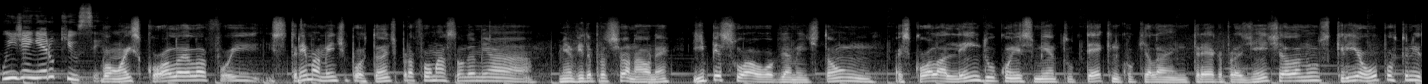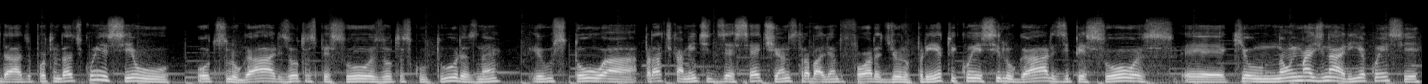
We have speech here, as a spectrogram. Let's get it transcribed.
o engenheiro Kilser. Bom, a escola ela foi extremamente importante para a formação da minha minha vida profissional, né? E pessoal, obviamente. Então, a escola, além do conhecimento técnico que ela entrega para gente, ela nos cria oportunidades, oportunidades de conhecer o, outros lugares, outras pessoas, outras culturas, né? Eu estou há praticamente 17 anos trabalhando fora de Ouro Preto e conheci lugares e pessoas é, que eu não imaginaria conhecer,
